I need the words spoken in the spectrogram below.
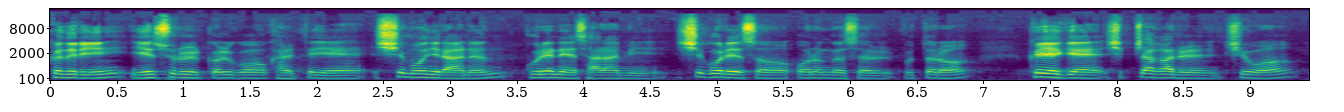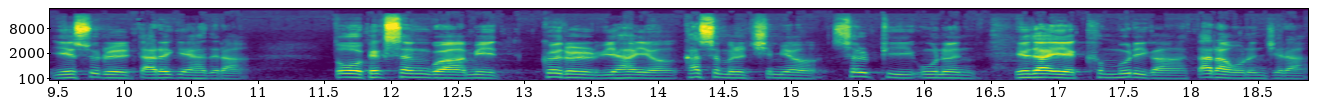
그들이 예수를 끌고 갈 때에 시몬이라는 구레네 사람이 시골에서 오는 것을 붙들어 그에게 십자가를 지워 예수를 따르게 하더라. 또 백성과 및 그를 위하여 가슴을 치며 슬피 우는 여자의 큰 무리가 따라오는지라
